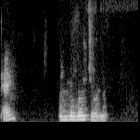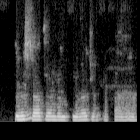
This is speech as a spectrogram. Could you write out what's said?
Okay? Individually. Do you sell them individually?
